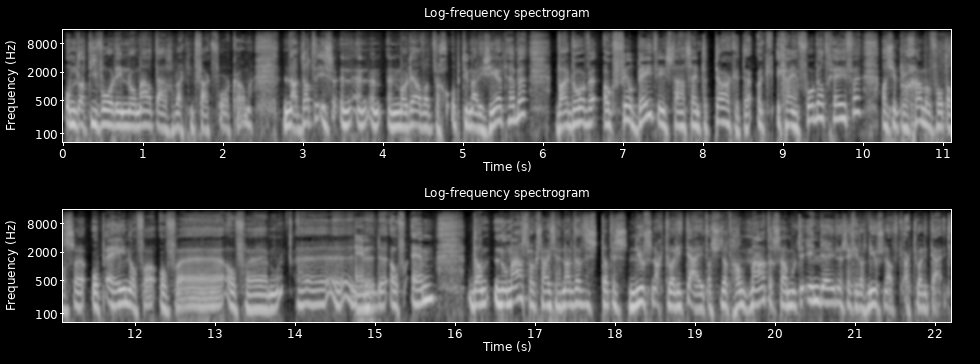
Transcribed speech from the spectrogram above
omdat die woorden in normaal taalgebruik niet vaak voorkomen. Nou, dat is een, een, een model wat we geoptimaliseerd hebben. Waardoor we ook veel beter in staat zijn te targeten. Ik, ik ga je een voorbeeld geven. Als je een programma bijvoorbeeld als eh, Op 1 of, eh, of, eh, of, eh, M. de- of M. Dan normaal gesproken zou je zeggen, nou dat is, dat is nieuws en actualiteit. Als je dat handmatig zou moeten indelen, zeg je dat is nieuws en actualiteit.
